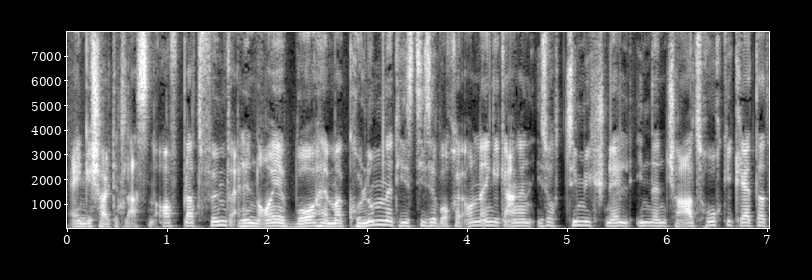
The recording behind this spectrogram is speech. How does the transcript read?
eingeschaltet lassen. Auf Platz 5 eine neue Warhammer-Kolumne, die ist diese Woche online gegangen, ist auch ziemlich schnell in den Charts hochgeklettert.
